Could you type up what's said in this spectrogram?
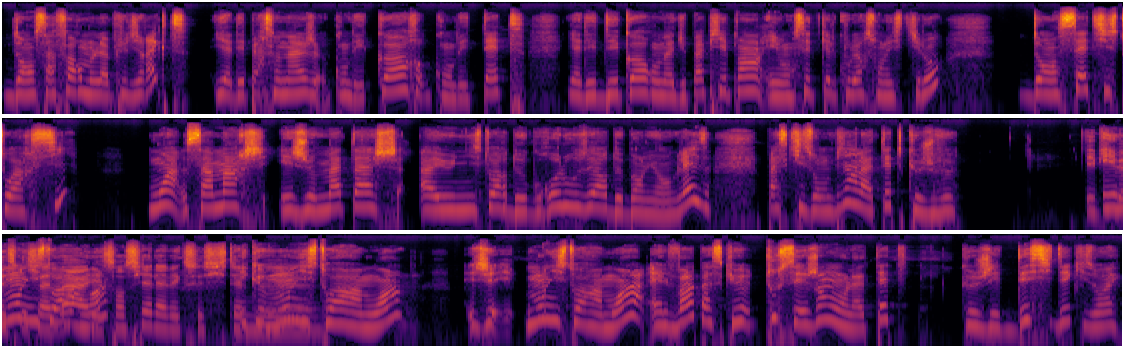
dans sa forme la plus directe. Il y a des personnages qui ont des corps, qui ont des têtes. Il y a des décors, on a du papier peint et on sait de quelle couleur sont les stylos. Dans cette histoire-ci, moi, ça marche et je m'attache à une histoire de gros losers de banlieue anglaise parce qu'ils ont bien la tête que je veux. Et puis Et parce mon que ça histoire va à à moi, l'essentiel avec ce système. Et que de- mon histoire à moi, j'ai- mon histoire à moi, elle va parce que tous ces gens ont la tête que j'ai décidé qu'ils auraient.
